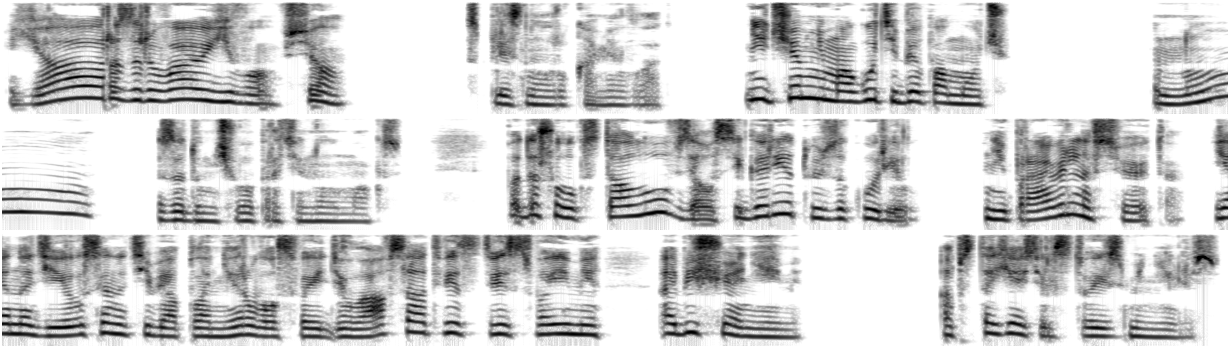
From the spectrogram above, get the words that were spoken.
«Я разрываю его, все», сплеснул руками Влад. «Ничем не могу тебе помочь». «Ну...» задумчиво протянул Макс. Подошел к столу, взял сигарету и закурил. Неправильно все это. Я надеялся на тебя, планировал свои дела в соответствии с своими обещаниями. Обстоятельства изменились,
